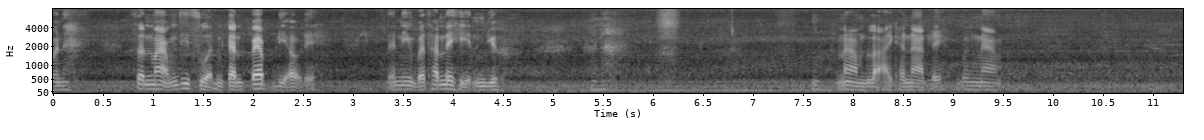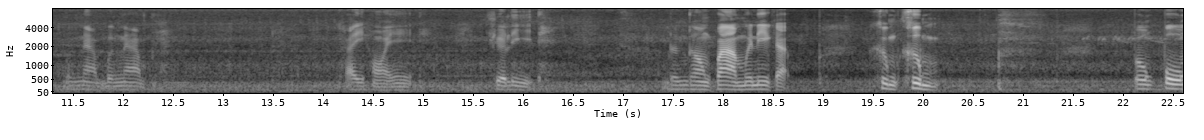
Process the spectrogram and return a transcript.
มันนี่ส่วนมากมันที่สวนกันแป๊บเดียวเด้แต่นี่บ่ท่านได้เห็นอยู่น้ำหลายขนาดเลยเบื้องน้ำเบื้องน้ำเบื้องน้ำ ข่หอยเชอรี่เรื่องทองป้ามือนี้กับคึมคึมโป่งโป่ง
